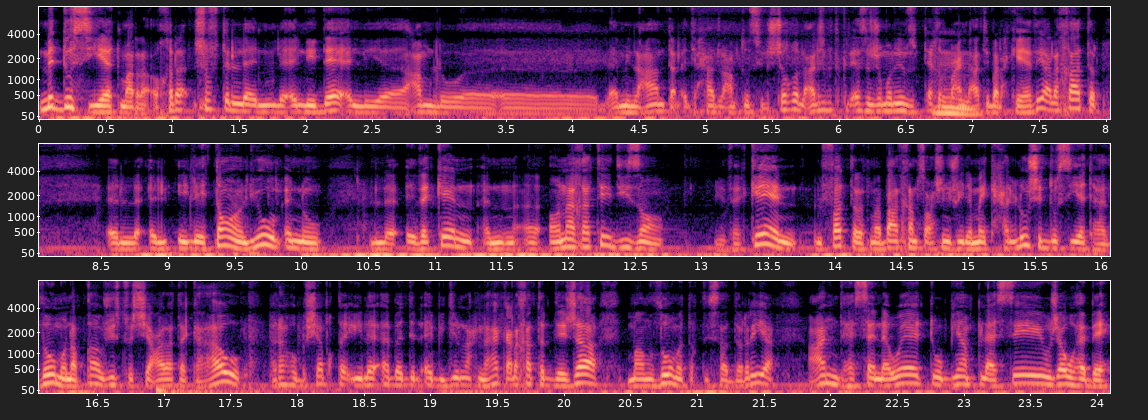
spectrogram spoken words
من ال dossierات مرة أخرى. شفت النداء اللي عملوا آه، الأمين العام تاع الاتحاد العام التونسي للشغل. عجبتك رئاسه الجمهورية تاخذ بعين الاعتبار الحكاية هذه؟ على خاطر الي تون اليوم إنه إذا كان on rate 10 إذا كان الفترة ما بعد 25 جويلية ما يتحلوش الدوسيات هذوما نبقاو جيست في الشعارات هكا راهو باش يبقى إلى أبد الأبدين. نحن هكا على خاطر ديجا منظومة اقتصاد الريع عندها سنوات وبيان بلاسي وجوها باهي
